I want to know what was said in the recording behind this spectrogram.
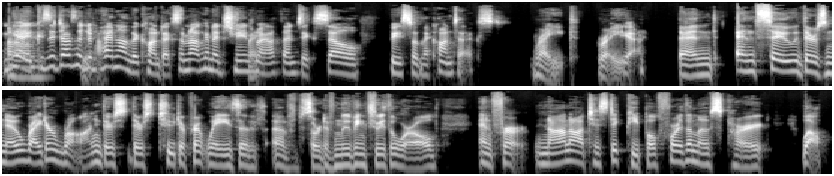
Yeah, because um, it doesn't yeah. depend on the context. I'm not going to change right. my authentic self based on the context. Right. Right. Yeah. And and so there's no right or wrong. There's there's two different ways of of sort of moving through the world. And for non-autistic people, for the most part, well,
